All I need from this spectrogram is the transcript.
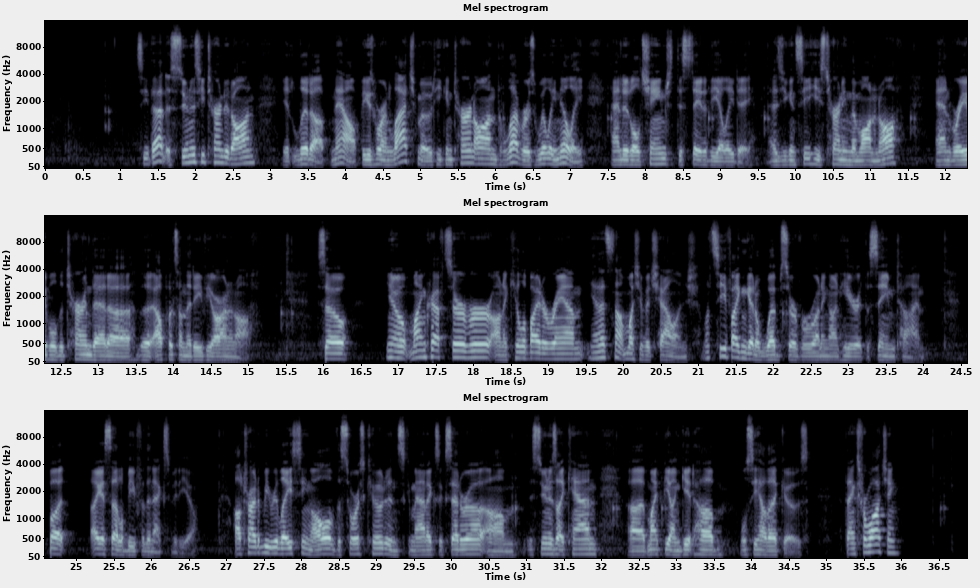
See that? As soon as he turned it on, it lit up. Now, because we're in latch mode, he can turn on the levers willy-nilly and it'll change the state of the LED. As you can see, he's turning them on and off and we're able to turn that uh, the outputs on that AVR on and off. So you know, Minecraft server on a kilobyte of RAM, yeah, that's not much of a challenge. Let's see if I can get a web server running on here at the same time. But I guess that'll be for the next video. I'll try to be releasing all of the source code and schematics, etc. Um, as soon as I can. Uh, it might be on GitHub. We'll see how that goes. Thanks for watching.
